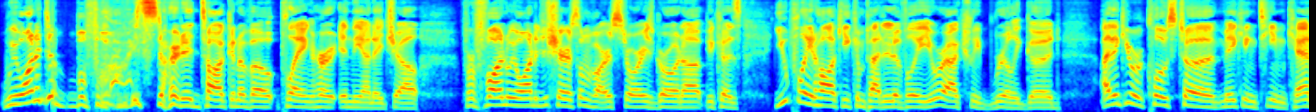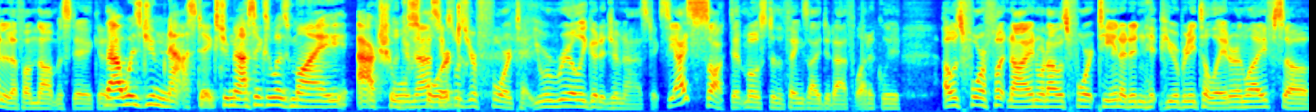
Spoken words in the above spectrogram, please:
we wanted to before we started talking about playing hurt in the NHL for fun, we wanted to share some of our stories growing up because you played hockey competitively. You were actually really good. I think you were close to making Team Canada, if I'm not mistaken. That was gymnastics. Gymnastics was my actual so gymnastics sport. was your forte. You were really good at gymnastics. See, I sucked at most of the things I did athletically. I was four foot nine when I was 14. I didn't hit puberty till later in life, so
